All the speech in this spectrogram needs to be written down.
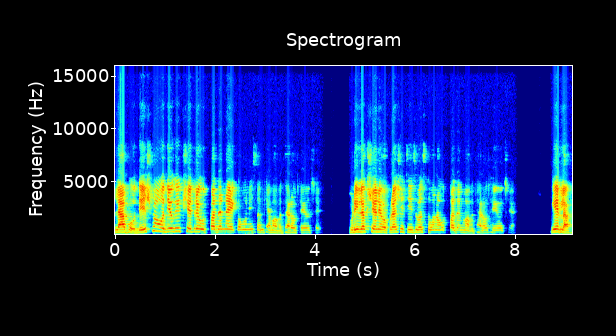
લાભો. દેશમાં ઔદ્યોગિક ક્ષેત્રે ઉત્પાદનના એકમોની સંખ્યામાં વધારો થયો છે. મૂડીલક્ષી અને વપરાશી ચીજ વસ્તુઓના ઉત્પાદનમાં વધારો થયો છે. ગેરલાભ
